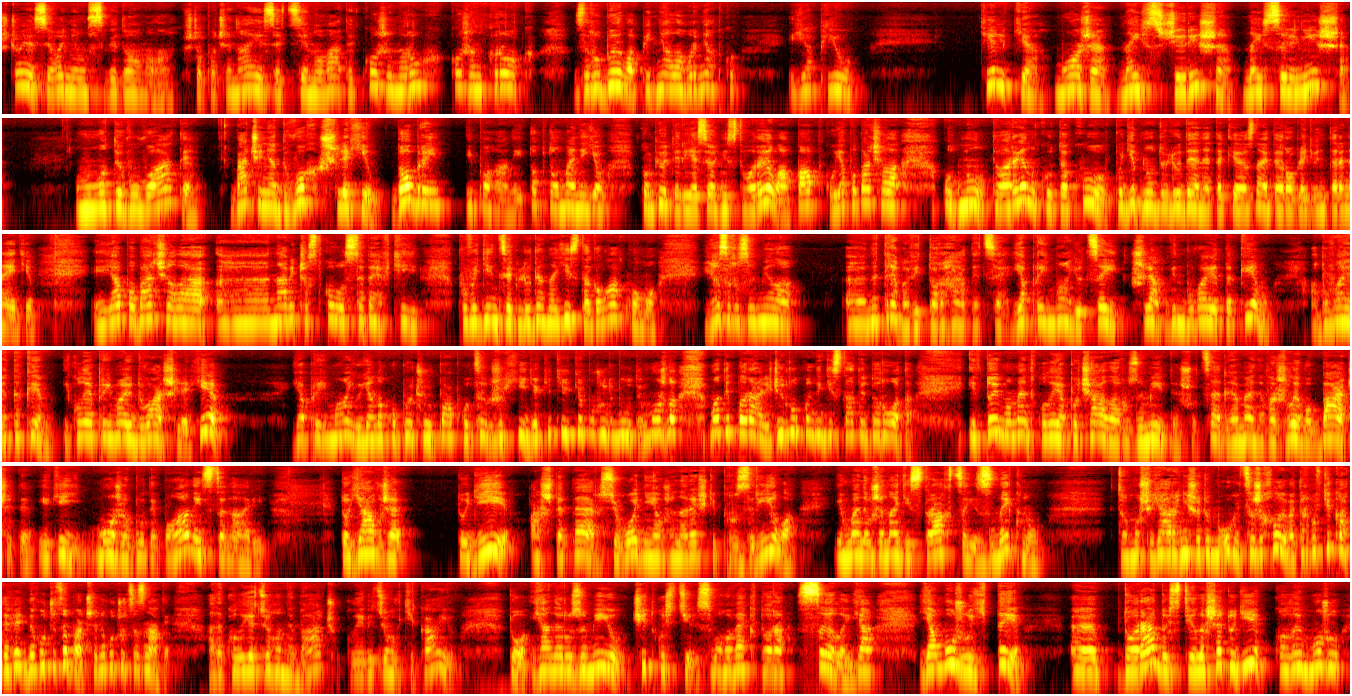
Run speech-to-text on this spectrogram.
Що я сьогодні усвідомила? Що починається цінувати кожен рух, кожен крок. Зробила, підняла горнятку, і я п'ю. Тільки може найщиріше, найсильніше мотивувати бачення двох шляхів добрий і поганий. Тобто, у мене є в комп'ютері, я сьогодні створила папку, я побачила одну тваринку, таку подібну до людини, таке, знаєте, роблять в інтернеті. І я побачила е, навіть частково себе в тій поведінці, як людина їсть так лакомо. Я зрозуміла, е, не треба відторгати це. Я приймаю цей шлях. Він буває таким, а буває таким. І коли я приймаю два шляхи, я приймаю, я накопичую папку цих жахіть, які тільки можуть бути. Можна мати параліч і руку не дістати до рота. І в той момент, коли я почала розуміти, що це для мене важливо бачити, який може бути поганий сценарій, то я вже тоді, аж тепер, сьогодні я вже нарешті прозріла, і в мене вже навіть страх цей зникнув. Тому що я раніше думаю, ой, це жахливе, треба втікати, геть, не хочу це бачити, не хочу це знати. Але коли я цього не бачу, коли я від цього втікаю, то я не розумію чіткості свого вектора сили. Я, я можу йти е, до радості лише тоді, коли можу,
